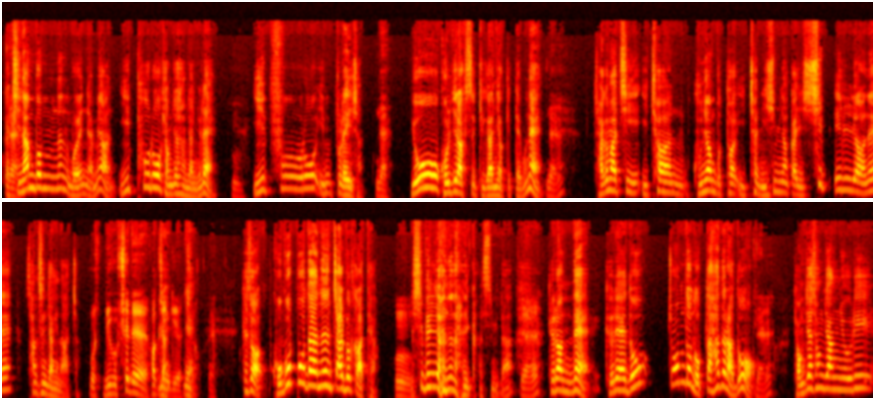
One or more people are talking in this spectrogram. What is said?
그러니까 네. 지난번은 뭐였냐면 2% 경제 성장률에 음. 2% 인플레이션. 네. 요 골디락스 기간이었기 때문에 네. 자그마치 2009년부터 2020년까지 11년의 상승장이 나왔죠. 뭐 미국 최대 확장기였죠. 예, 네. 그래서 그것보다는 짧을 것 같아요. 음. 11년은 아닐 것 같습니다. 네. 그런데 그래도 좀 더 높다 하더라도 네. 경제 성장률이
